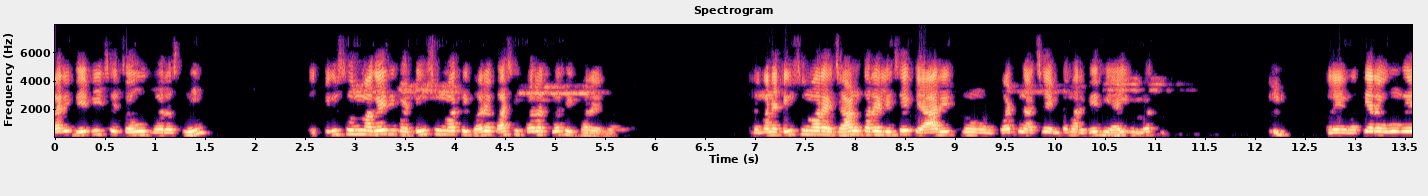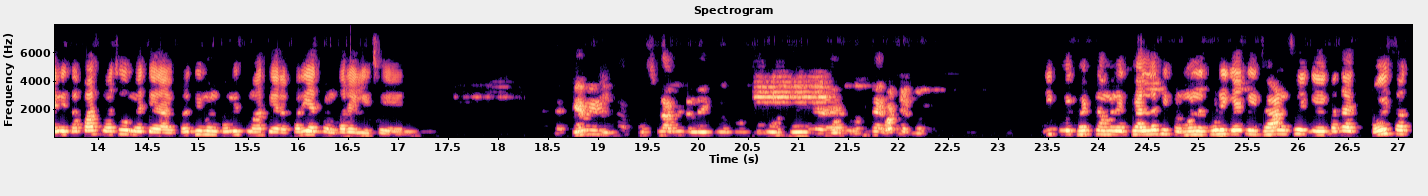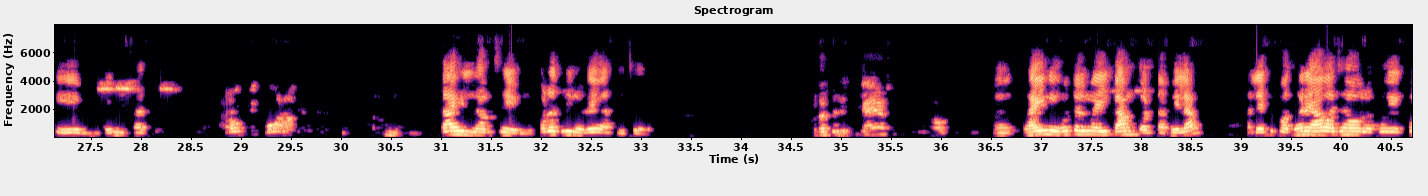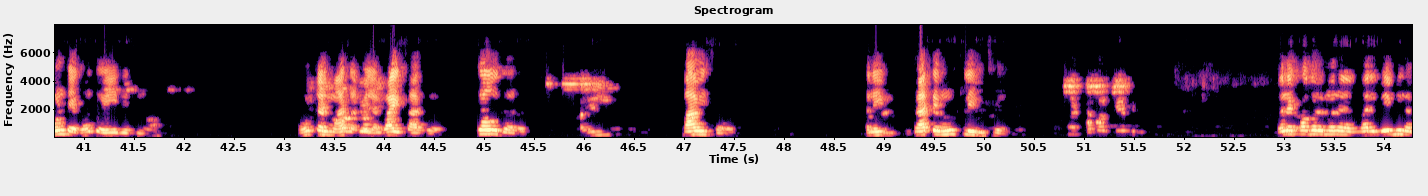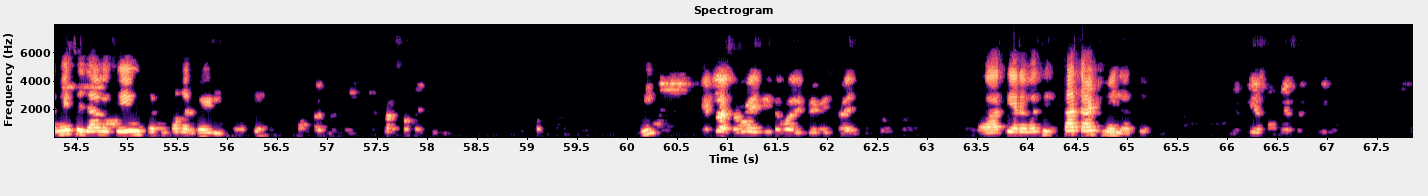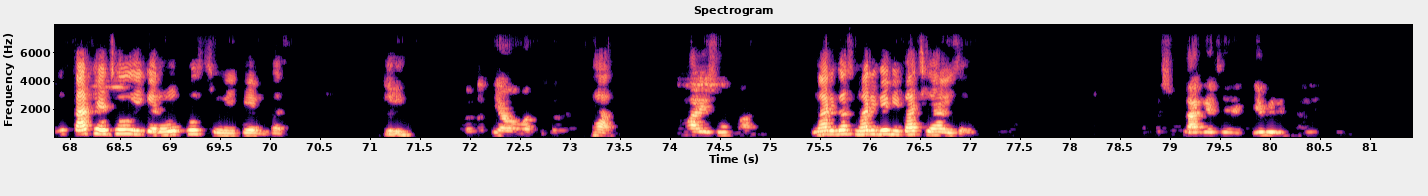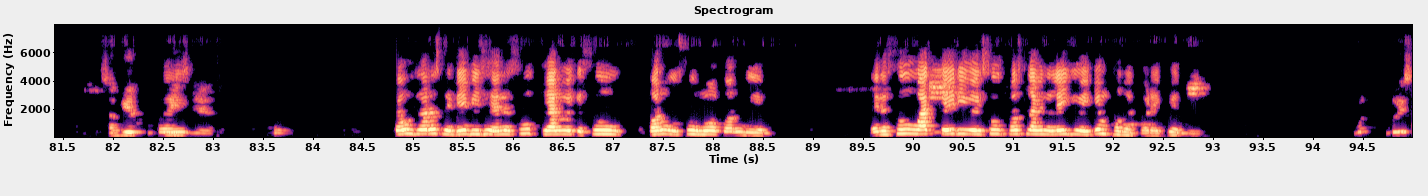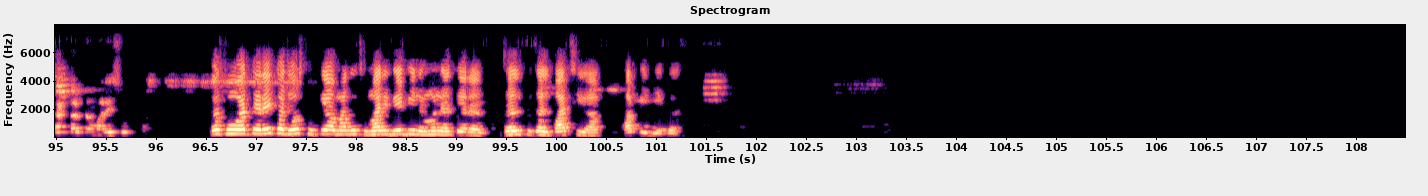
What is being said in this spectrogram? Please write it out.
મારી બેબી છે ચૌદ વર્ષની. ટ્યુશનમાં ગઈ હતી પણ ટ્યુશનમાંથી ઘરે પાછી તરત નથી ભરેલી એટલે મને ટ્યુશન વાળાએ જાણ કરેલી છે કે આ રીતનું ઘટના છે એમ તમારી બેબી આવી નથી. એટલે અત્યારે હું એની તપાસમાં છું મેં અત્યારે પ્રદ્યુમન પોલીસમાં અત્યારે ફરિયાદ પણ કરેલી છે એની. ઈ કોઈ ઘટના મને ખ્યાલ નથી પણ મને થોડીક એટલી જાણ છે કે કદાચ હોઈ શકે એમ એની સાથે. આરોપી કોણ? સાહિલ નામ છે પડદરી નો રહેવાસી છે. ભાઈ ની હોટલમાં એ કામ કરતા પેલા એટલે ટૂંકમાં ઘરે આવવા જવાનો કોઈ કોન્ટેક હતો એ રીતનો. હોટલમાં હતા પેલા ભાઈ સાથે ચૌદ વર્ષ બાવીસ વર્ષ અને જાતે મુસ્લિમ છે. મને ખબર મને મારી બેબી ના મેસેજ આવે છે એવું પછી ખબર પડી છે કેટલા સમયથી તમારી બેબી થાય છે? અત્યારે વધી સાત આઠ મહિના છે વ્યક્તિએ શું message કર્યો? હું સાથે જોઈ કે હું ખુશ છું એ કેમ બસ. હા તમારી શું? મારી બસ મારી બેબી પાછી આવી જાય શું લાગે છે કેવી રીતે સગીર છે ચૌદ વર્ષની બેબી છે એને શું ખ્યાલ હોય કે શું કરવું શું ન કરવું એમ એને શું વાત કરી હોય શું ફસલાવીને લઈ ગયું હોય કેમ ખબર પડે માંગ? બસ હું અત્યારે એક જ વસ્તુ કહેવા માંગુ છું. મારી બેબીને મને અત્યારે જલ્દ જલ્દ પાછી આપી દે બસ.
